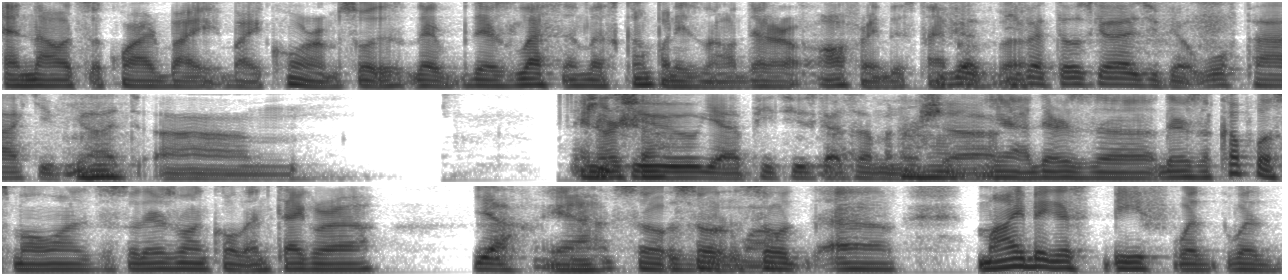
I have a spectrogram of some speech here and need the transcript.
and now it's acquired by by Quorum. So there's, there, there's less and less companies now that are offering this type You've got, of uh, you've got those guys. You've got WolfePak. You've Mhm. got um, Enertia. P2. Yeah, P2's got some inertia. Uh-huh. Yeah, there's a there's a couple of small ones. So there's one called Integra. Yeah. Yeah. So so so uh, my biggest beef with with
